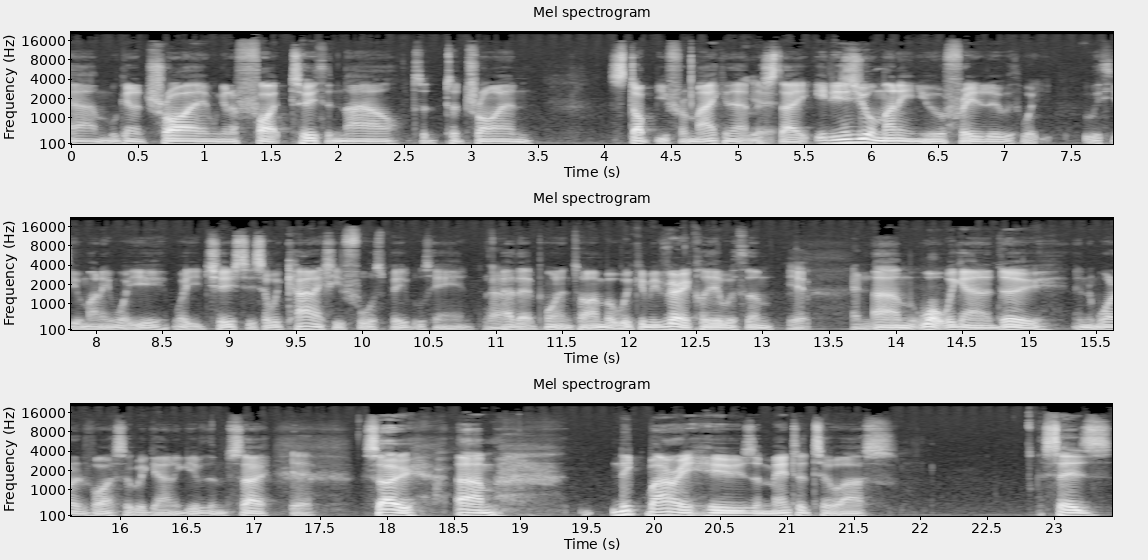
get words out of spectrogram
um, we're going to try and we're going to fight tooth and nail to, to try and stop you from making that Yeah. mistake. It is your money, and you are free to do with what with your money what you what you choose to. So we can't actually force people's hand No. at that point in time, but we can be very clear with them Yep. And um, what we're going to do and what advice that we're going to give them. So, yeah. so um, Nick Murray, who's a mentor to us, says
